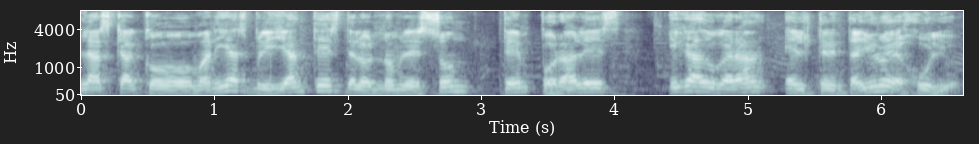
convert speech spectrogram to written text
Las calcomanías brillantes de los nombres son temporales y caducarán el 31 de julio.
